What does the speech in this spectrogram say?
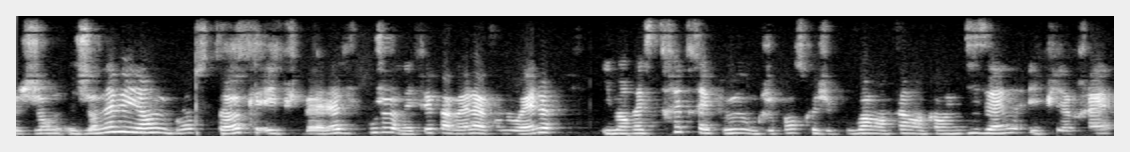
j'en avais un bon stock et puis bah, là, du coup, j'en ai fait pas mal avant Noël. Il m'en reste très très peu, donc je pense que je vais pouvoir en faire encore une dizaine. Et puis après,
